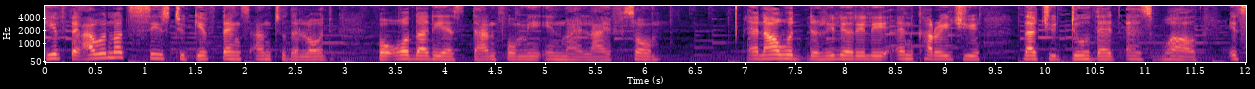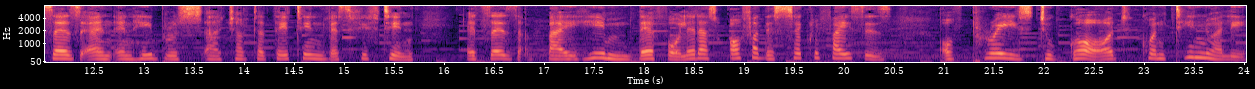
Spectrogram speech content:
give the, I will not cease to give thanks unto the Lord for all that He has done for me in my life. So and I would really, really encourage you that you do that as well. It says in, in Hebrews uh, chapter 13, verse 15, it says, By him, therefore, let us offer the sacrifices of praise to God continually.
